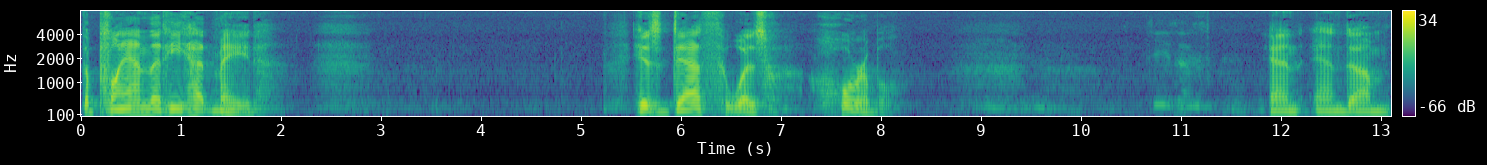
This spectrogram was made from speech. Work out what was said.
the plan that he had made, his death was horrible. And and um,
